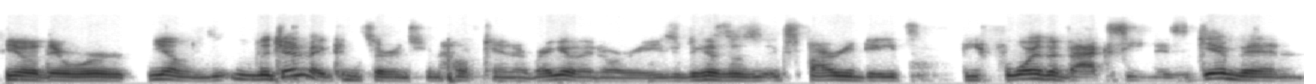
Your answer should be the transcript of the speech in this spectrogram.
you know, there were, you know, legitimate concerns from Health Canada regulatories because those expiry dates before the vaccine is given,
